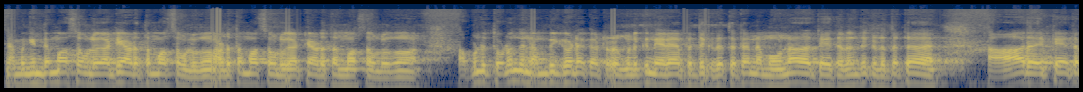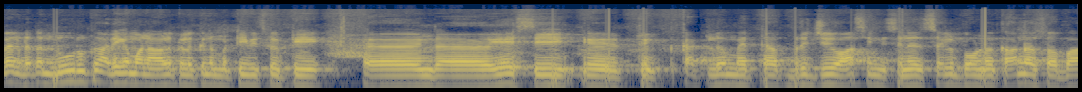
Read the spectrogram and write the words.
நமக்கு இந்த மாதம் விழுகாட்டி அடுத்த மாதம் விழுகும் அடுத்த மாதம் விழுகாட்டி அடுத்த மாதம் விழுகும் அப்படின்னு தொடர்ந்து நம்பிக்கையோட கட்டுறவங்களுக்கு நிறைய பேருக்கு கிட்டத்தட்ட நம்ம ஒன்றாவது அத்தியாயத்துலேருந்து கிட்டத்தட்ட ஆறு தேர்தலில் கிட்டத்தட்ட நூறுக்கும் அதிகமான ஆட்களுக்கு நம்ம டிவி ஃபிஃப்டி இந்த ஏசி கட்லு மெத்த fridge washing machine cellphone corner sofa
